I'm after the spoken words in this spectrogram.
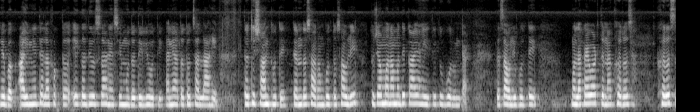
हे बघ आईने त्याला फक्त एकच दिवस राहण्याची मुदत दिली होती आणि आता तो चालला आहे. तर ती शांत होते. त्यानंतर सारंग बोलतो सावली तुझ्या मनामध्ये काय आहे ते तू बोलून टाक. तर सावली बोलते मला काय वाटतं ना खरंच खरंच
